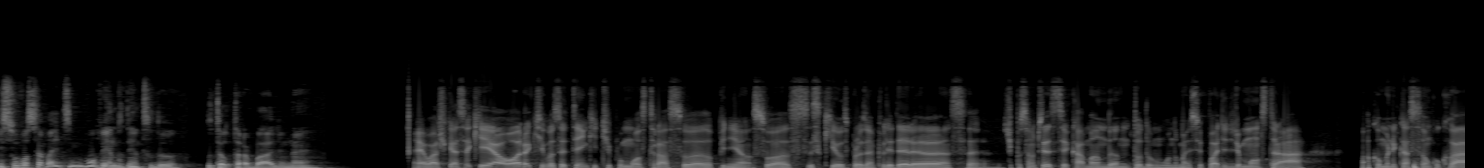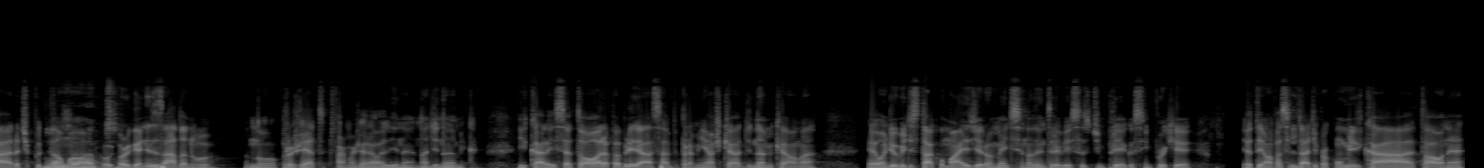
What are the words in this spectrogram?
isso você vai desenvolvendo dentro do, do teu trabalho, né? É, eu acho que essa aqui é a hora que você tem que, tipo, mostrar sua opinião, suas skills, por exemplo, liderança. Tipo, você não precisa ficar mandando todo mundo, mas você pode demonstrar a comunicação com o cara, tipo, dar uma organizada no, no projeto de forma geral ali, né, na dinâmica. E, cara, isso é a tua hora para brilhar, sabe? Para mim, eu acho que a dinâmica é uma é onde eu me destaco mais, geralmente, assim, nas entrevistas de emprego, assim, porque eu tenho uma facilidade para comunicar e tal, né?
